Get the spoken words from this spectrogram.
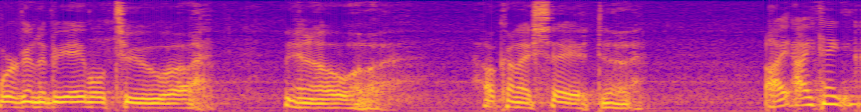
we're going to be able to, uh, you know, how can I say it? I, I think,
